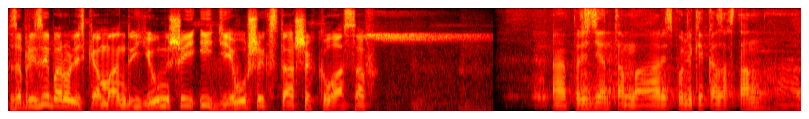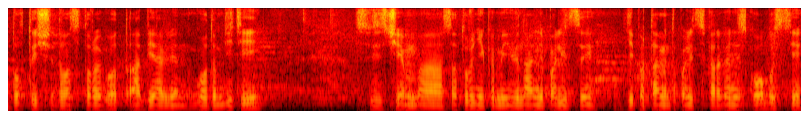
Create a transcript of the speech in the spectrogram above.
За призы боролись команды юношей и девушек старших классов. Э, президентом э, Республики Казахстан 2022 э, год объявлен годом детей, в связи с чем сотрудниками ювенальной полиции Департамента полиции Карагандинской области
